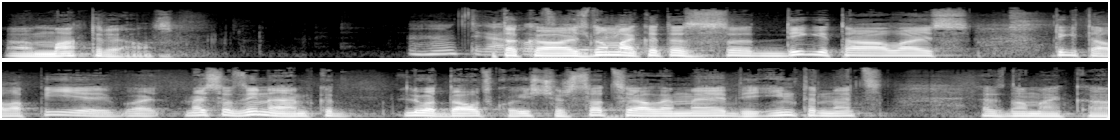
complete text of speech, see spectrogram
materiāls. Mhm, tā kā, tā kā es domāju, ka tas digitālais, digitālā pieeja, vai mēs jau zinājām, ka ļoti daudz ko izšķir sociālajā mēdī, internets. Es domāju, ka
